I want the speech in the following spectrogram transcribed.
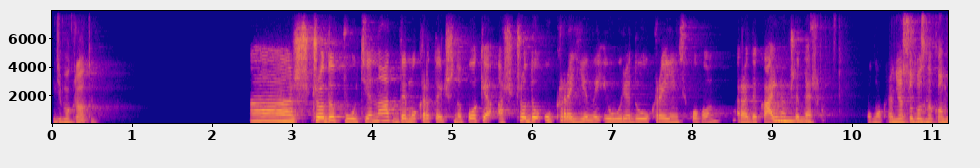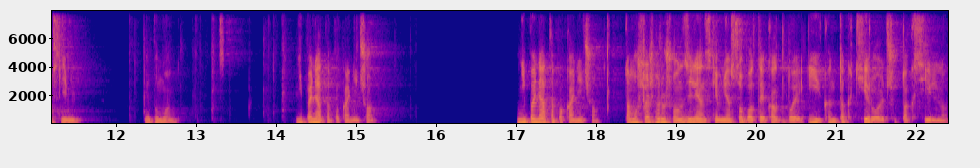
Демократы. а, щодо Путіна, демократично поки. А щодо України і уряду українського радикально чи Ну, теж Я не демократично? особо знаком с ними, Я думаю. Непонятно пока ничего. Непонятно пока ничего. Потому что я же говорю, что он с Зеленским не особо-то как бы и контактирует, что так сильно.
